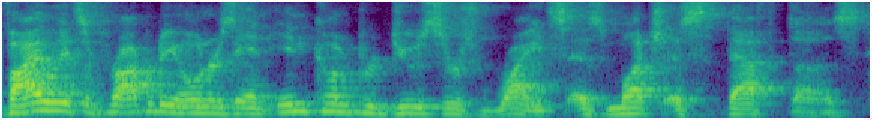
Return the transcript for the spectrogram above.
violates a property owner's and income producer's rights as much as theft does.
